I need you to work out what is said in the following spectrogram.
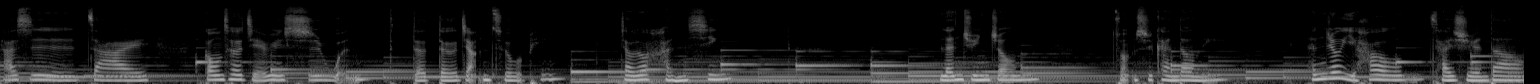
他是在公车捷运诗文的得奖作品，叫做《恒星》。人群中总是看到你，很久以后才学到，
